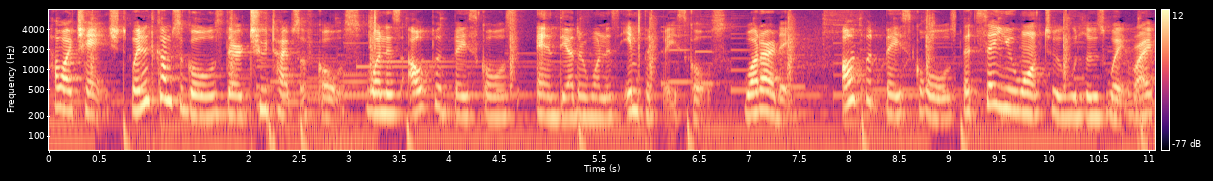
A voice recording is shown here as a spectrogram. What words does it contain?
How I changed. When it comes to goals, there are two types of goals. One is output-based goals and the other one is input-based goals. What are they? Output-based goals, let's say you want to lose weight, right?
